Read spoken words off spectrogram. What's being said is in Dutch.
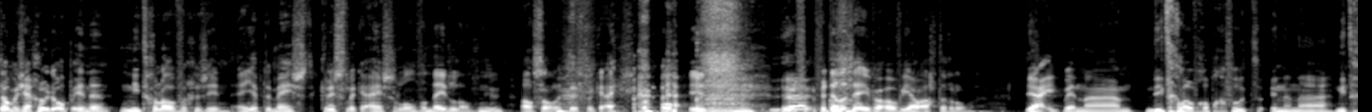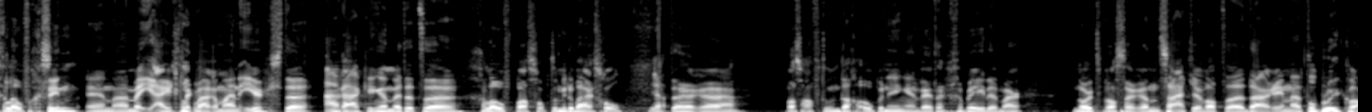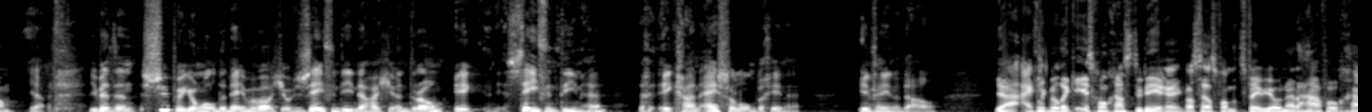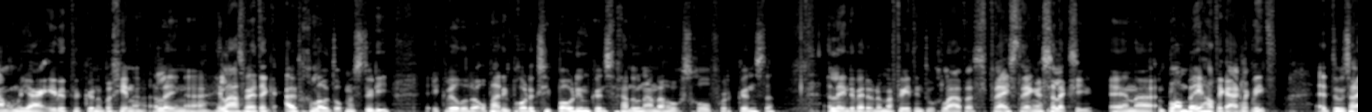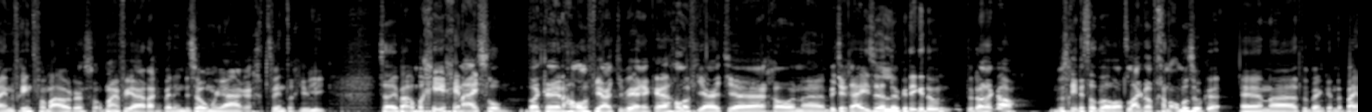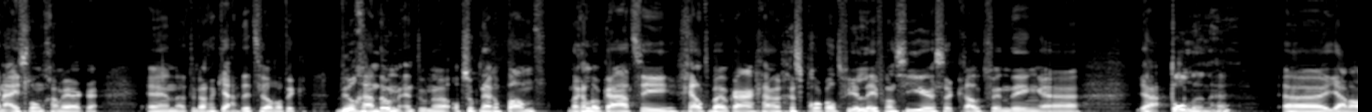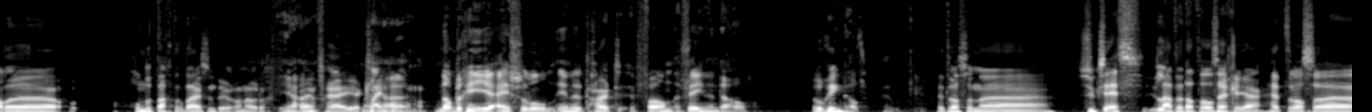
Thomas, jij groeide op in een niet-gelovig gezin. En je hebt de meest christelijke ijssalon van Nederland nu. Als er al een christelijke ijssalon is. Ja. V- Vertel eens even over jouw achtergrond. Ja, ik ben eh, niet gelovig opgevoed in een eh, niet gelovig gezin. En eh, eigenlijk waren mijn eerste aanrakingen met het eh, geloof pas op de middelbare school. Ja. Daar eh, was af en toe een dagopening en werd er gebeden, maar nooit was er een zaadje wat eh, daarin eh, tot bloei kwam. Je bent een super jonge ondernemer, want je op je 17e had je een droom. Ik, 17 hè? Ik ga een ijssalon beginnen in Veenendaal. Ja, eigenlijk wilde ik eerst gewoon gaan studeren. Ik was zelfs van het VWO naar de HAVO gegaan om een jaar eerder te kunnen beginnen. Alleen eh, helaas werd ik uitgeloten op mijn studie. Ik wilde de opleiding productie podiumkunsten gaan doen aan de Hogeschool voor de Kunsten. Alleen er werden er maar 14 toegelaten. Vrij strenge selectie. En eh, een plan B had ik eigenlijk niet. En toen zei een vriend van mijn ouders op mijn verjaardag, ik ben in de zomerjarig, 20 juli, zei waarom begin je geen ijssalon? Dan kun je een halfjaartje werken, halfjaartje gewoon eh, een beetje reizen, leuke dingen doen. Toen dacht ik, oh, misschien is dat wel wat, laat ik dat gaan onderzoeken. En eh, toen ben ik in- bij een ijssalon gaan werken. En eh, toen dacht ik, ja, dit is wel wat ik wil gaan doen. En toen eh, op zoek naar een pand, naar een locatie, geld bij elkaar gaan gesprokkeld via leveranciers, crowdfunding. ja, Tonnen, hè? ja, we hadden 180.000 euro nodig. Ja. Bij een vrij klein Nou ja, programma. Dan begin je je ijssalon in het hart van Veenendaal. Hoe ging dat? Het was een succes, laten we dat wel zeggen, ja. Het was... eh,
